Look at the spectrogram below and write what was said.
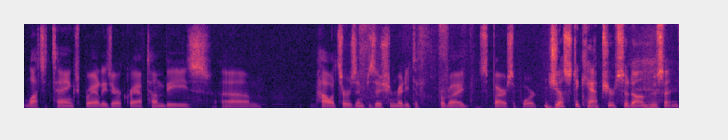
lots of tanks, Bradleys, aircraft, Humvees, um, howitzers in position ready to provide fire support. Just to capture Saddam Hussein?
